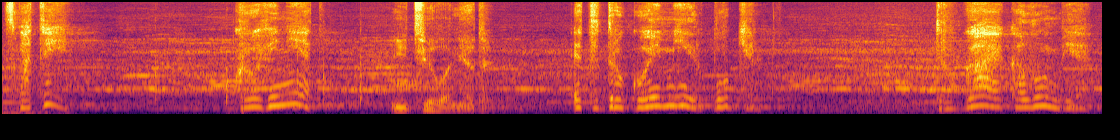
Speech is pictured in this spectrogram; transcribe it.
Смотри, крови нет. И тела нет. Это другой мир, Букер. Другая Колумбия.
